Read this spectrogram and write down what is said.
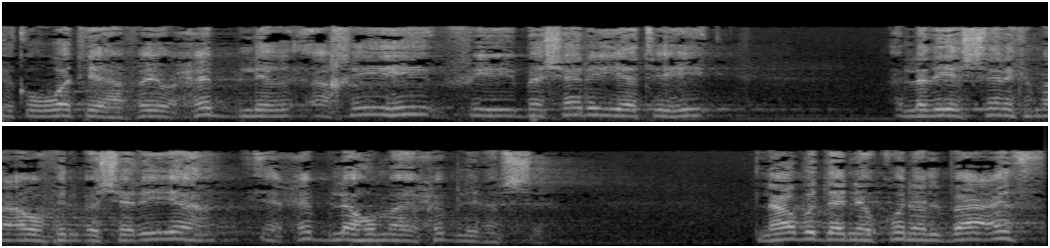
بقوتها فيحب لأخيه في بشريته الذي يشترك معه في البشرية يحب له ما يحب لنفسه. لا بد أن يكون الباعث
